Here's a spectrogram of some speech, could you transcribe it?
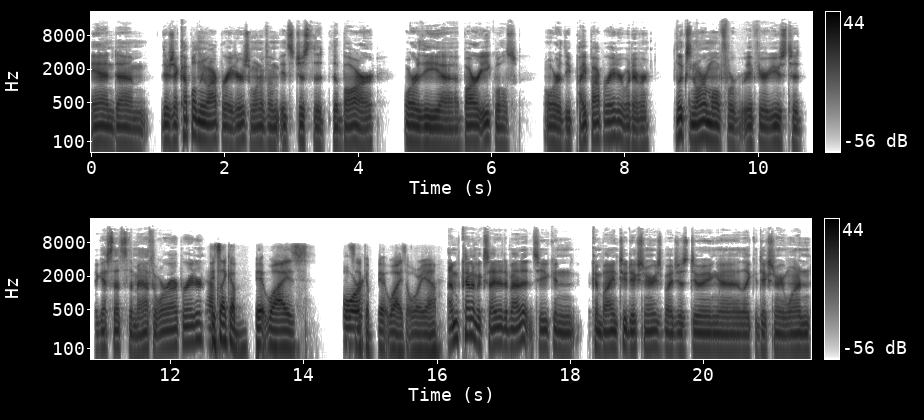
And um, there's a couple new operators. One of them, it's just the, the bar or the uh, bar equals or the pipe operator, whatever. Looks normal for if you're used to, I guess that's the math or operator. It's like a bitwise, Or it's like a bitwise or yeah. I'm kind of excited about it. So you can combine two dictionaries by just doing uh, like a dictionary one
